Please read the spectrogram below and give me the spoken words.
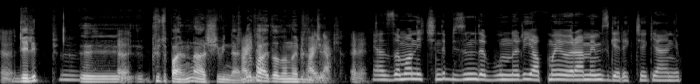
evet. gelip e, kütüphanenin arşivinden de Kaynak, faydalanabilecek. Kaynak, evet. Yani zaman içinde bizim de bunları yapmayı öğrenmemiz gerekecek. Yani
